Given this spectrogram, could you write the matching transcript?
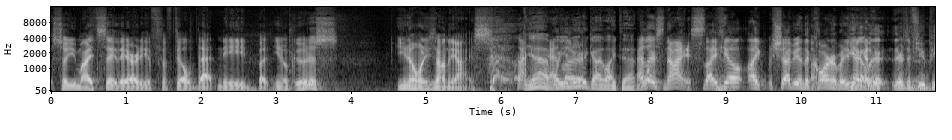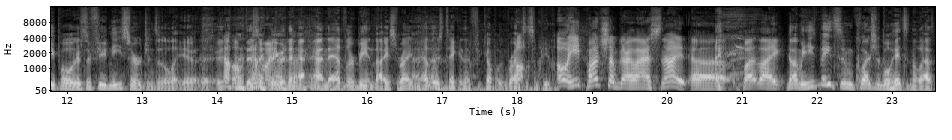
So you might say they already have fulfilled that need. But, you know, Gudas, you know when he's on the ice. Like, Yeah, well, you need a guy like that. Edler's nice. Like, he'll, like, shove you in the corner, but he's You not know, going there, to. there's a few people, there's a few knee surgeons that'll let you uh, Oh, disagree no, with on Edler being nice, right? Edler's taken a few, couple of runs at some people. Oh, he punched some guy last night. Uh, but, like, No, I mean he's made some questionable hits in the last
